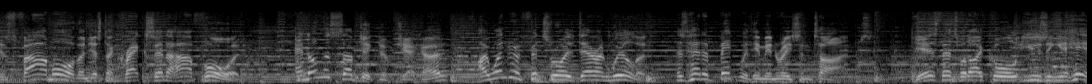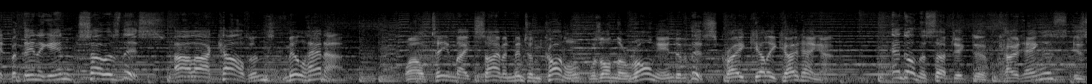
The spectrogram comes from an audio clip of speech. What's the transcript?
is far more than just a crack centre-half forward. And on the subject of Jacko, I wonder if Fitzroy's Darren Wheildon has had a bet with him in recent times. Yes, that's what I call using your head, but then again, so is this, a la Carlton's Mil Hanna. While teammate Simon Minton Connell was on the wrong end of this Craig Kelly coat hanger. And on the subject of coat hangers, is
